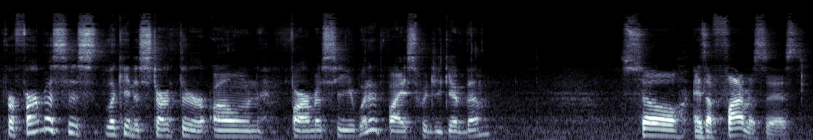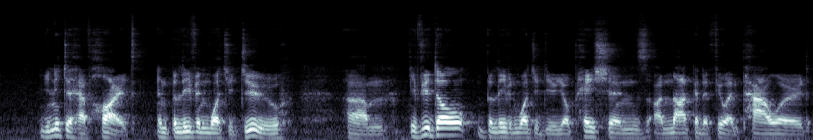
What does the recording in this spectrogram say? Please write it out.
for pharmacists looking to start their own pharmacy, what advice would you give them? So, as a pharmacist, you need to have heart and believe in what you do. Um, if you don't believe in what you do, your patients are not going to feel empowered.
